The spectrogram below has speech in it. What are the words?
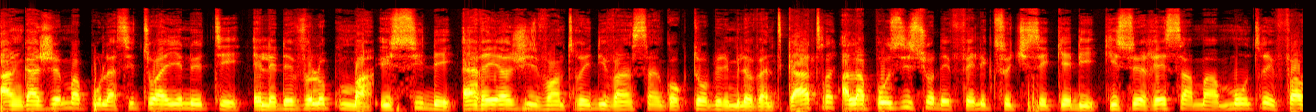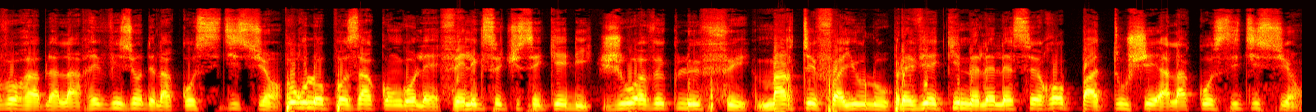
Engagement pour la citoyenneté et le développement, UCD, a réagi vendredi 25 octobre 2024 à la position de Félix Tshisekedi, qui s'est récemment montré favorable à la révision de la constitution. Pour l'opposant congolais, Félix Tshisekedi joue avec le feu. Martin Fayoulou prévient qu'ils ne les laisseront pas toucher à la constitution.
